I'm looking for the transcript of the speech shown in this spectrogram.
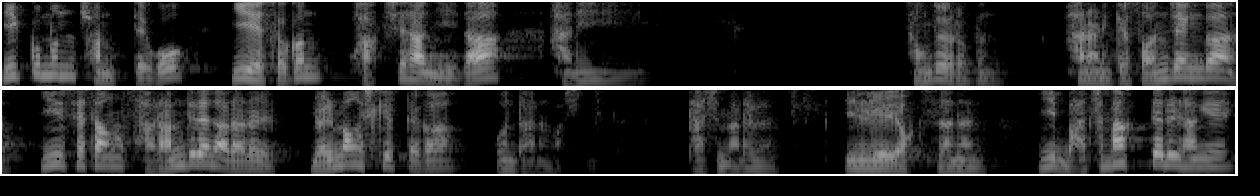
이 꿈은 참되고 이 해석은 확실하니이다. 하니. 성도 여러분 하나님께서 언젠가 이 세상 사람들의 나라를 멸망시킬 때가 온다는 것입니다. 다시 말하면 인류의 역사는 이 마지막 때를 향해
